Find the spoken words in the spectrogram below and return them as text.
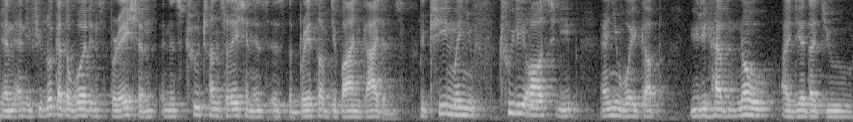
And, and if you look at the word inspiration, in its true translation is, is the breath of divine guidance. Between when you f- truly are asleep and you wake up, you have no idea that you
